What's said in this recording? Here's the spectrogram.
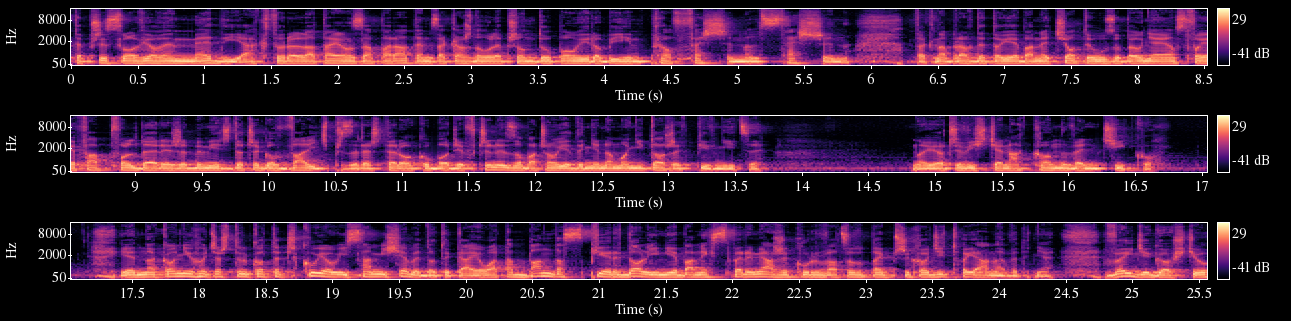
Te przysłowiowe media, które latają z aparatem za każdą lepszą dupą i robi im professional session. Tak naprawdę to jebane cioty uzupełniają swoje fab foldery, żeby mieć do czego walić przez resztę roku, bo dziewczyny zobaczą jedynie na monitorze w piwnicy. No i oczywiście na konwenciku. Jednak oni chociaż tylko teczkują i sami siebie dotykają, a ta banda spierdolin jebanych spermiarzy kurwa co tutaj przychodzi, to ja nawet nie. Wejdzie gościu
